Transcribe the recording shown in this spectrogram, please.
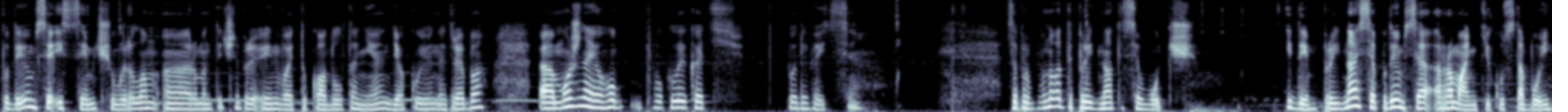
Подивимося із цим чувирлом. Е, Романтичний invite to cuddle. Та ні, дякую, не треба. Е, Можна його покликати подивитися. Запропонувати приєднатися в Watch. Іди, приєднайся, подивимося романтику з тобою.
